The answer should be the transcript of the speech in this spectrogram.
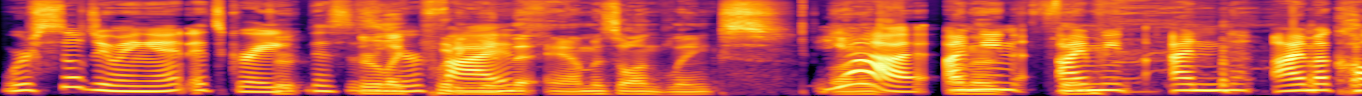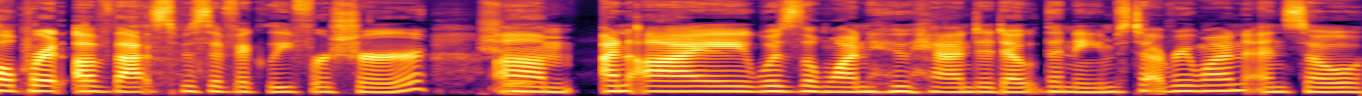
we're still doing it. It's great. they're, this is they're like year putting five. in the Amazon links. yeah, I mean, I mean, and I'm a culprit of that specifically for sure. Sure. Um, and I was the one who handed out the names to everyone, and so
